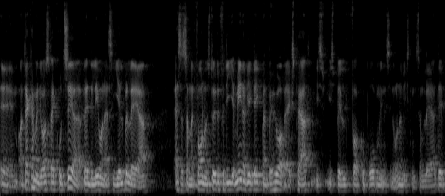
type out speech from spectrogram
Øhm, og der kan man jo også rekruttere blandt eleverne, altså hjælpelærer, altså så man får noget støtte, fordi jeg mener virkelig ikke, man behøver at være ekspert i, i spil, for at kunne bruge dem i sin undervisning som lærer. Det,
